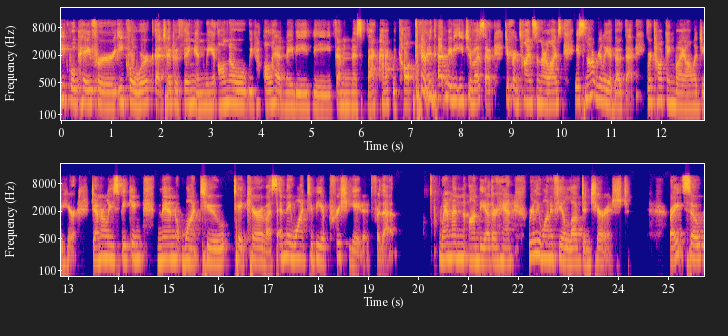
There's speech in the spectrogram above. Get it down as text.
equal pay for equal work, that type of thing. And we all know we've all had maybe the feminist backpack. We call carried that maybe each of us at different times in our lives. It's not really about that. We're talking biology here. Generally speaking, men want to take care of us and they want to be appreciated for that. Women, on the other hand, really want to feel loved and cherished. Right. So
